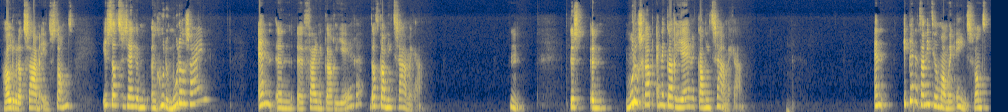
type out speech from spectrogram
houden we dat samen in stand, is dat ze zeggen een goede moeder zijn en een uh, fijne carrière, dat kan niet samengaan. Hm. Dus een moederschap en een carrière kan niet samengaan. En ik ben het daar niet helemaal mee eens, want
